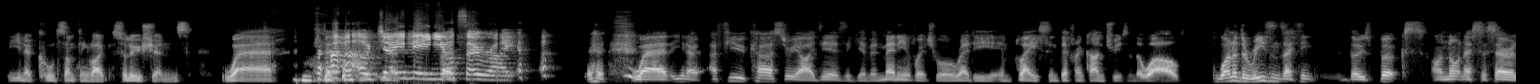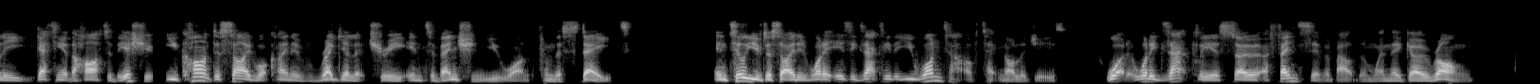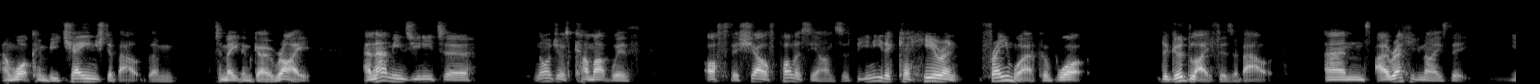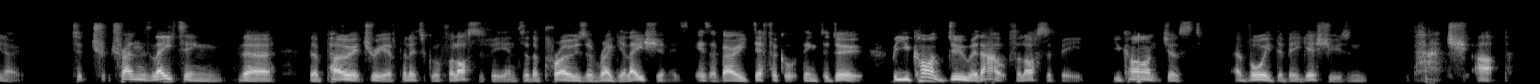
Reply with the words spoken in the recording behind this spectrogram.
you know, called something like Solutions, where. oh, Jamie, you know, you're so right. where you know a few cursory ideas are given many of which were already in place in different countries in the world one of the reasons I think those books are not necessarily getting at the heart of the issue. You can't decide what kind of regulatory intervention you want from the state until you've decided what it is exactly that you want out of technologies. What what exactly is so offensive about them when they go wrong and what can be changed about them to make them go right. And that means you need to not just come up with off the shelf policy answers, but you need a coherent framework of what the good life is about. And I recognize that, you know, to tr- translating the the poetry of political philosophy into the prose of regulation is, is a very difficult thing to do. But you can't do without philosophy. You can't just avoid the big issues and patch up,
